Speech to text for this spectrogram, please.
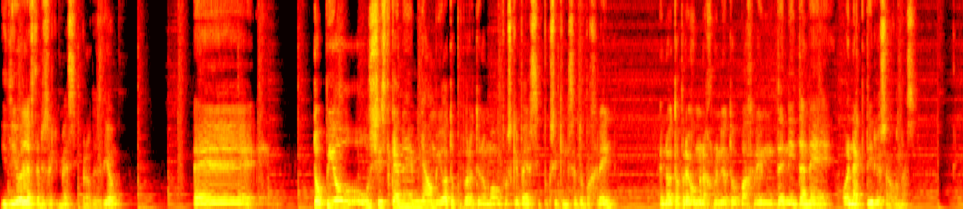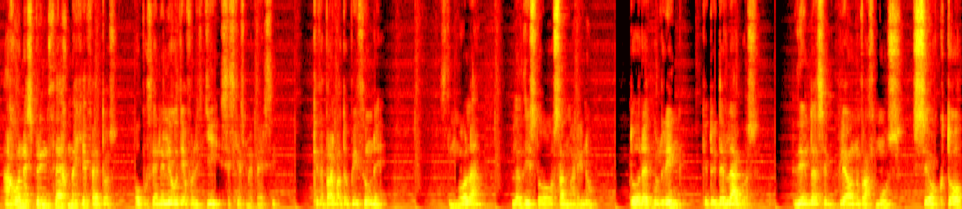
οι δύο ελεύθερες δοκιμές, οι πρώτες δύο. Ε, το οποίο ουσιαστικά είναι μια ομοιότητα που προτείνουμε όπως και πέρσι που ξεκίνησε το Μπαχρέιν, ενώ τα προηγούμενα χρόνια το Μπαχρέιν δεν ήταν ο ενακτήριος αγώνας. Αγώνες πριν θα έχουμε και φέτος, όπου θα είναι λίγο διαφορετικοί σε σχέση με πέρσι και θα πραγματοποιηθούν στην Μόλα, δηλαδή στο Σαν Μαρίνο, το Red Bull Ring και το Interlagos, δίνοντας επιπλέον βαθμούς σε 8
